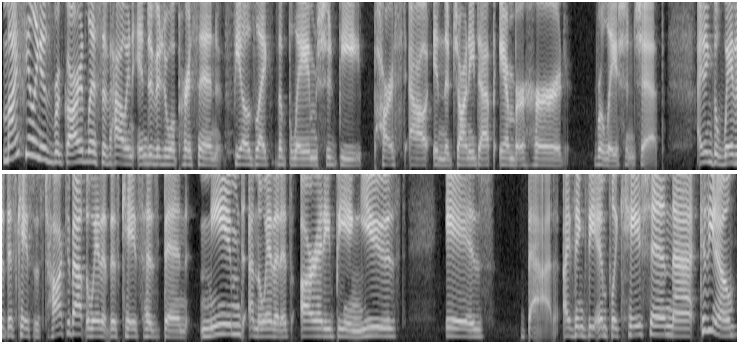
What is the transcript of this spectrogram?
my feeling is regardless of how an individual person feels like the blame should be parsed out in the Johnny Depp Amber Heard relationship. I think the way that this case was talked about, the way that this case has been memed, and the way that it's already being used is bad. I think the implication that, because, you know,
